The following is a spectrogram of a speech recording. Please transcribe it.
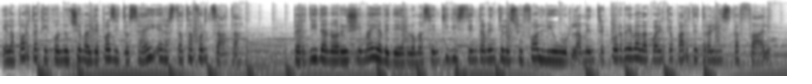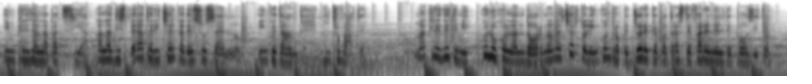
e la porta che conduceva al deposito 6 era stata forzata. Perdida non riuscì mai a vederlo, ma sentì distintamente le sue folli urla mentre correva da qualche parte tra gli scaffali, in preda alla pazzia, alla disperata ricerca del suo senno. Inquietante, non trovate? Ma credetemi, quello con l'Andor non è certo l'incontro peggiore che potreste fare nel deposito.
